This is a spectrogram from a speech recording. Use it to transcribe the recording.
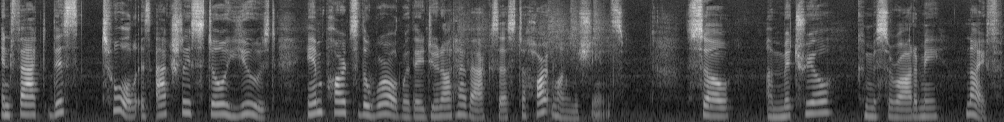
In fact, this tool is actually still used in parts of the world where they do not have access to heart lung machines. So, a mitral commissurotomy knife.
